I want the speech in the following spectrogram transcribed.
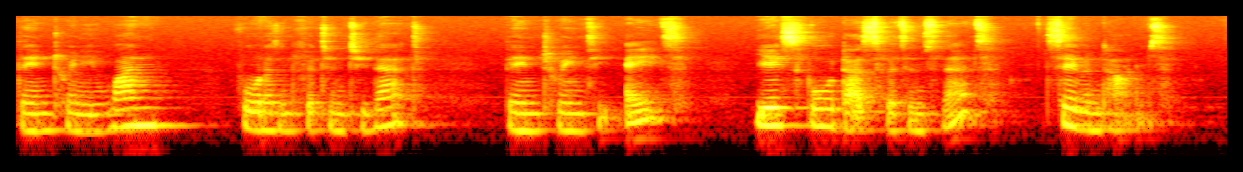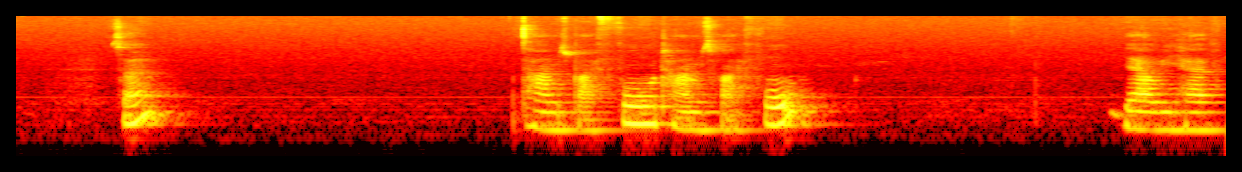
Then 21. 4 doesn't fit into that. Then 28. Yes, 4 does fit into that. 7 times. So times by 4 times by 4. Yeah, we have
